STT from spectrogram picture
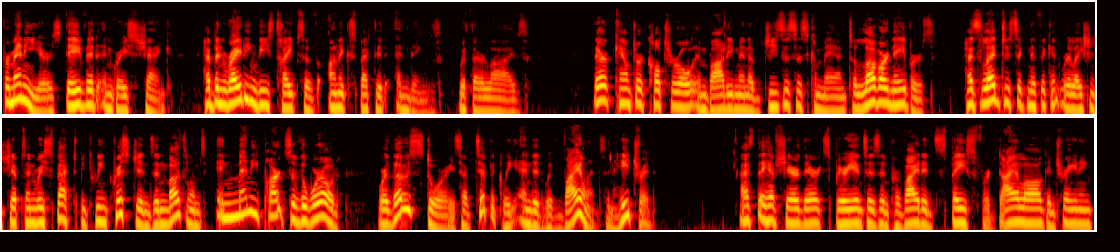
For many years, David and Grace Shenk have been writing these types of unexpected endings with their lives. Their countercultural embodiment of Jesus' command to love our neighbors has led to significant relationships and respect between Christians and Muslims in many parts of the world where those stories have typically ended with violence and hatred. As they have shared their experiences and provided space for dialogue and training,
